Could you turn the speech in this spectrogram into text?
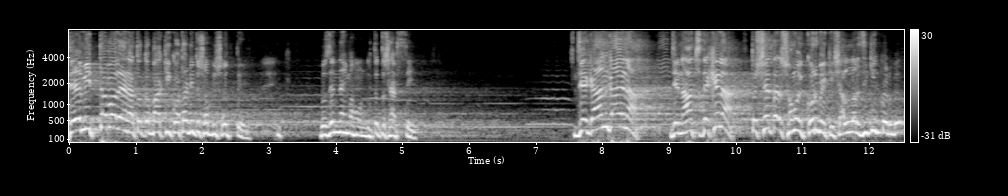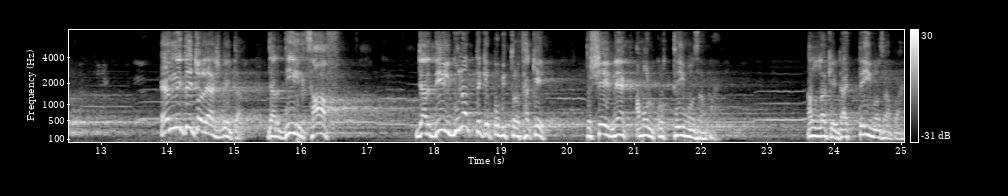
যে মিথ্যা বলে না, তো তো বাকি কথাটি তো সবই সত্য। বুঝেন নাই মাহমুদ, তো তো সারছেই যে গান গায় না, যে নাচ দেখে না, তো সে তার সময় করবে কি? সে আল্লাহর জিকির করবে। এমনিতেই চলে আসবে এটা। যার দিল সাফ, যার দিল গুণার থেকে পবিত্র থাকে, তো সে ন্যাক আমল করতেই মজা পায়। আল্লাহকে ডাকতেই মজা পায়।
